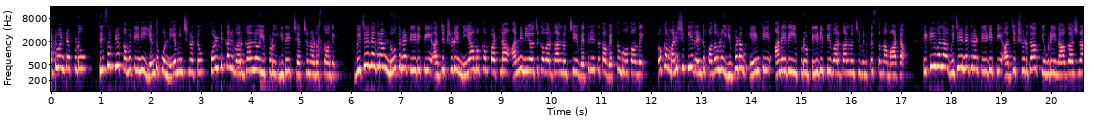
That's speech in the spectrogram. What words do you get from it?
అటువంటప్పుడు త్రిసభ్య కమిటీని ఎందుకు నియమించినట్టు? పొలిటికల్ వర్గాల్లో ఇప్పుడు ఇదే చర్చ నడుస్తోంది. విజయనగరం నూతన టీడీపీ అధ్యక్షుడి నియామకం పట్ల అన్ని నియోజకవర్గాల నుంచి వ్యతిరేకత వ్యక్తమవుతోంది. ఒక మనిషికి రెండు పదవులు ఇవ్వడం ఏంటి అనేది ఇప్పుడు టీడీపీ వర్గాల నుంచి వినిపిస్తున్న మాట. ఇటీవల విజయనగరం టీడీపీ అధ్యక్షుడిగా కిమిడి నాగార్జున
